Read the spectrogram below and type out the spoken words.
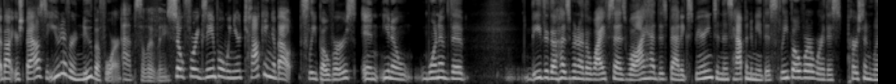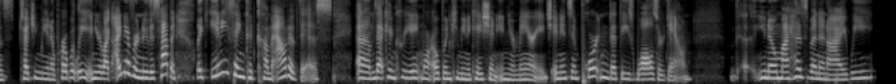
about your spouse that you never knew before. Absolutely. So, for example, when you're talking about sleepovers, and you know, one of the either the husband or the wife says, Well, I had this bad experience and this happened to me at this sleepover where this person was touching me inappropriately. And you're like, I never knew this happened. Like anything could come out of this um, that can create more open communication in your marriage. And it's important that these walls are down. You know, my husband and I, we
